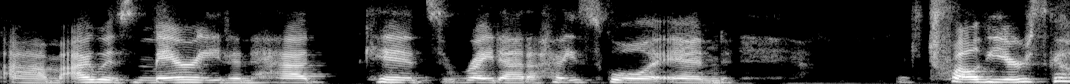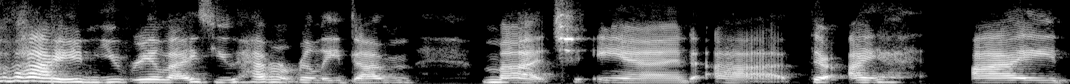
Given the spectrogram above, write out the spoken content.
um, I was married and had kids right out of high school, and 12 years go by, and you realize you haven't really done much. And uh, there, I I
